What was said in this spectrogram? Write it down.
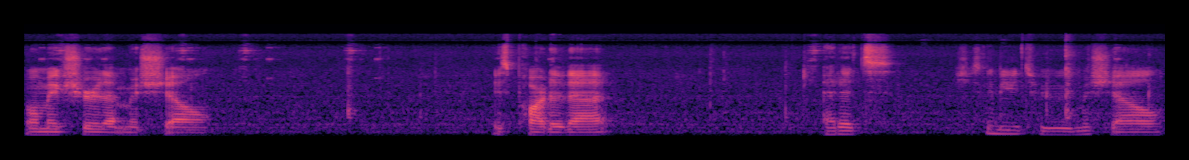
We'll make sure that Michelle is part of that. Edit. She's gonna be to Michelle.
